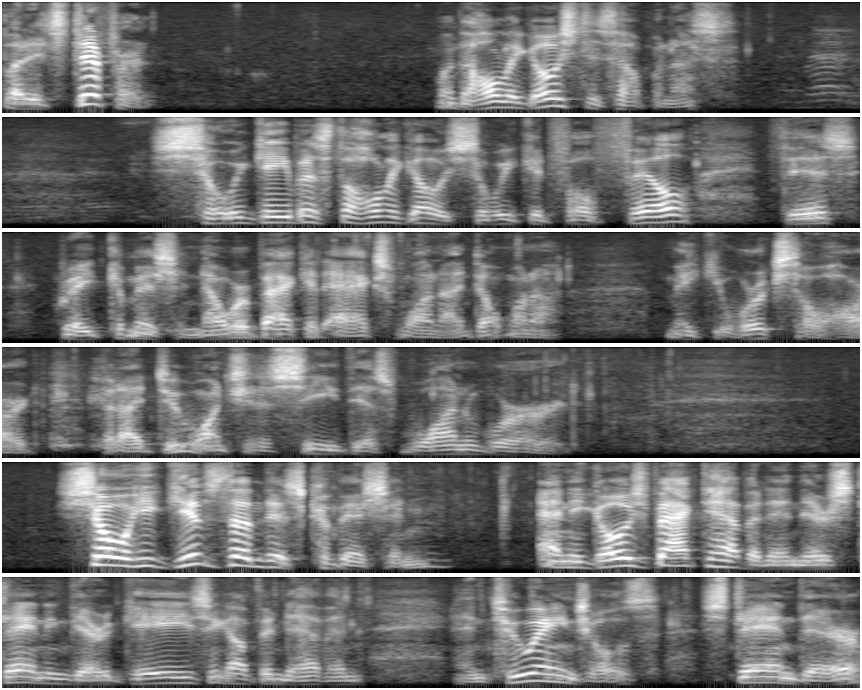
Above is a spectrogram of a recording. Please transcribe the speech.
But it's different when the Holy Ghost is helping us. So he gave us the Holy Ghost so we could fulfill this great commission. Now we're back at Acts 1. I don't want to make you work so hard, but I do want you to see this one word. So he gives them this commission, and he goes back to heaven, and they're standing there gazing up into heaven, and two angels stand there,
